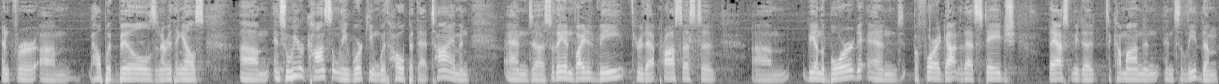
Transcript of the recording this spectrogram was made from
and for um, help with bills and everything else. Um, and so we were constantly working with Hope at that time. And, and uh, so they invited me through that process to um, be on the board. And before I'd gotten to that stage, they asked me to, to come on and, and to lead them.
